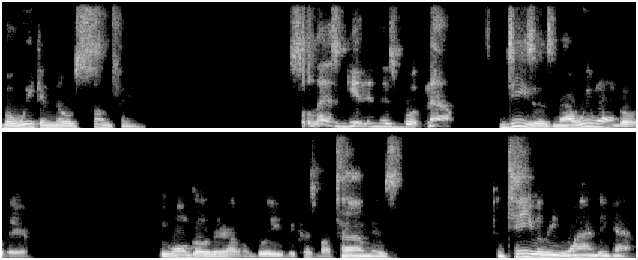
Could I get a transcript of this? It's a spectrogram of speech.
but we can know something. So let's get in this book. Now, Jesus, now we won't go there. We won't go there, I don't believe, because my time is continually winding out.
